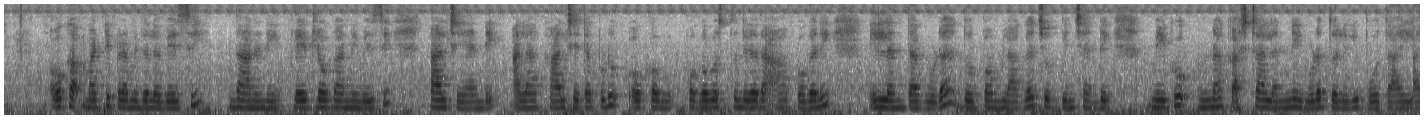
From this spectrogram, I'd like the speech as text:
ఒక మట్టి ప్రమిదలో వేసి దానిని ప్లేట్లో కానీ వేసి కాల్చేయండి. అలా కాల్చేటప్పుడు ఒక పొగ వస్తుంది కదా ఆ పొగని ఇల్లంతా కూడా ధూపంలాగా చూపించండి. మీకు ఉన్న కష్టాలన్నీ కూడా తొలగిపోతాయి.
